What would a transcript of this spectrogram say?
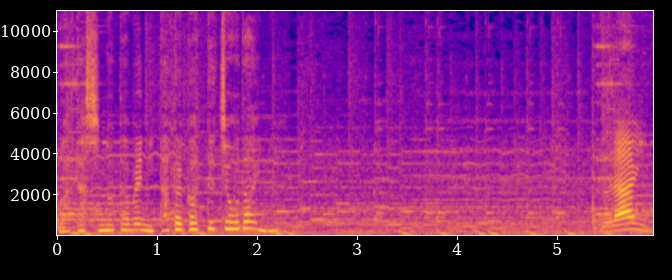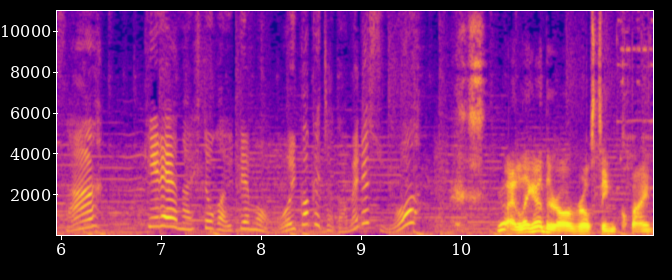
私のために戦ってちょうだいねブラインさん綺麗な人がいても追いかけちゃダメですよ I like how they're all roasting Klein.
